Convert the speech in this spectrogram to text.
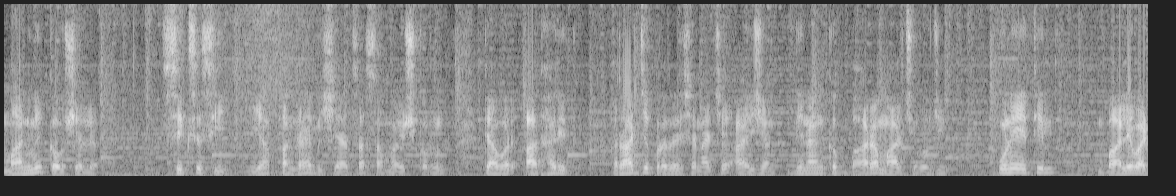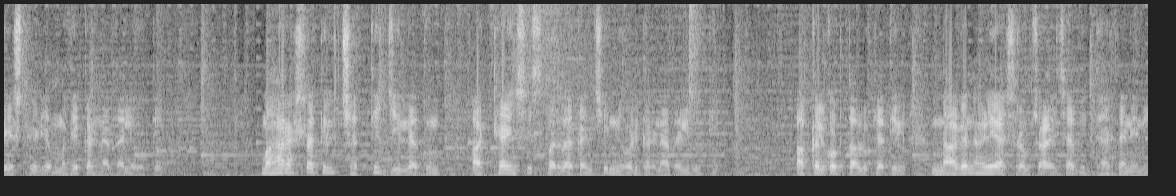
मानवी कौशल्य सिक्स सी या पंधरा विषयाचा समावेश करून त्यावर आधारित राज्य प्रदर्शनाचे आयोजन दिनांक बारा मार्च रोजी पुणे येथील बालेवाडी स्टेडियममध्ये करण्यात आले होते. महाराष्ट्रातील छत्तीस जिल्ह्यातून अठ्ठ्याऐंशी स्पर्धकांची निवड करण्यात आली होती. अक्कलकोट तालुक्यातील नागनहळे आश्रमशाळेच्या विद्यार्थ्यांनी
